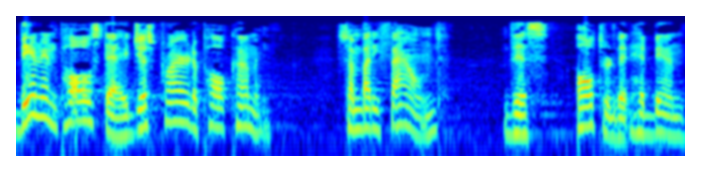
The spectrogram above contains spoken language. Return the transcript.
Then in Paul's day, just prior to Paul coming, somebody found this altar that had been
